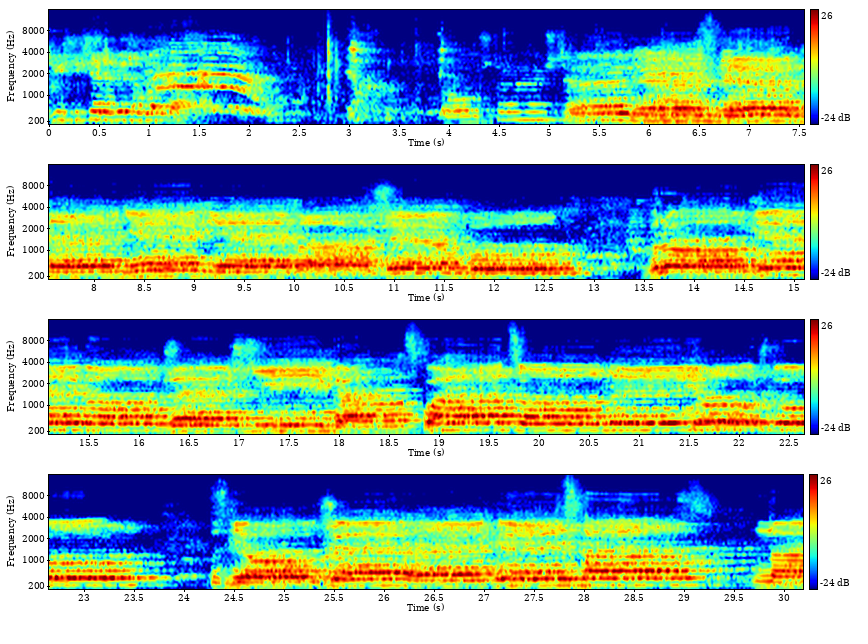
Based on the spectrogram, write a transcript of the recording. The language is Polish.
37, pierwsza zwrotka. To szczęście Niezmierne nie gniewa się Bóg, wrog jego grzesznika spłacony już dług, zdjął الله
